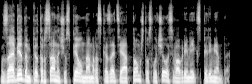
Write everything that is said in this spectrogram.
За обедом Петр Саныч успел нам рассказать и о том, что случилось во время эксперимента.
